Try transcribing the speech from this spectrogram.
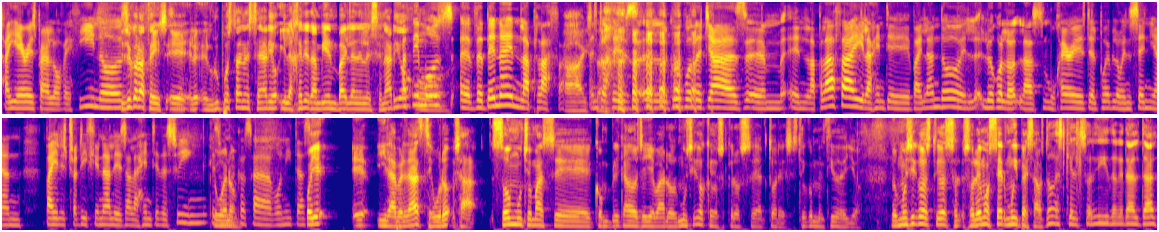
talleres para los vecinos. Yo sé que lo hacéis, eh, el, el grupo está en el escenario y la gente también baila en el escenario. Hacemos o- eh, verbena en la plaza. Ah, ahí está. Entonces, el grupo de jazz em, en la plaza y la gente bailando. Luego lo- las mujeres del pueblo enseñan bailes tradicionales a la gente de swing. Qué es bueno. una cosa bonita. sí. Oye, eh, y la verdad, seguro, o sea, son mucho más eh, complicados de llevar los músicos que los, que los eh, actores. Estoy convencido de ello. Los músicos, tío, sol- solemos ser muy pesados. No, es que el sonido, que tal, tal.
